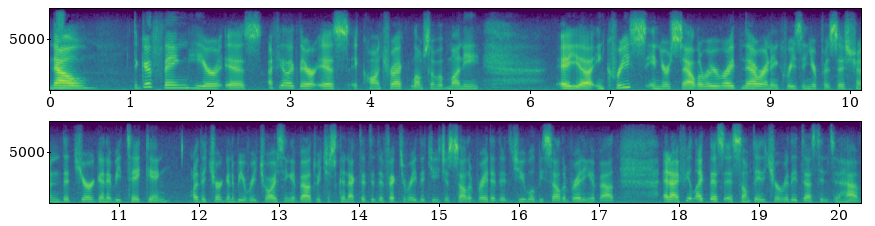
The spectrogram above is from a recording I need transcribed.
Now, the good thing here is I feel like there is a contract lump sum of money a uh, increase in your salary right now or an increase in your position that you're going to be taking or that you're going to be rejoicing about, which is connected to the victory that you just celebrated, that you will be celebrating about. And I feel like this is something that you're really destined to have.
